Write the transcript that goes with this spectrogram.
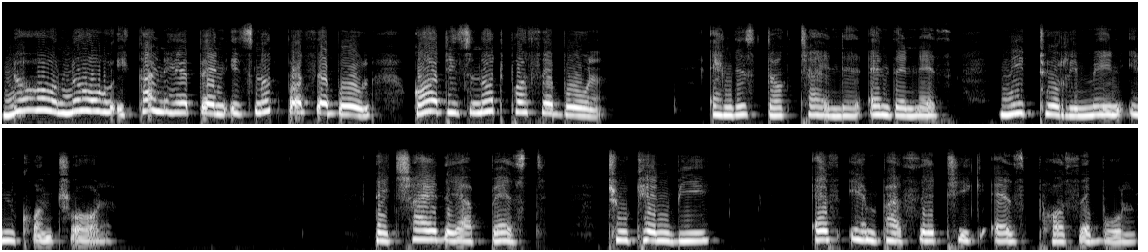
No, no, it can't happen. It's not possible. God is not possible. And this doctor and the, and the nurse need to remain in control. They try their best to can be as empathetic as possible.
